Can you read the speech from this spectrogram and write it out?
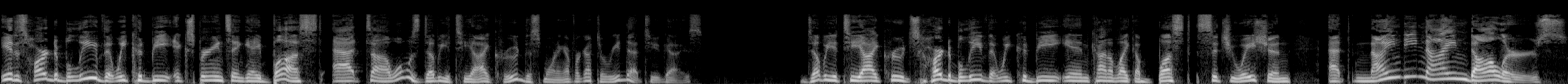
It is hard to believe that we could be experiencing a bust at uh, what was WTI crude this morning? I forgot to read that to you guys. WTI crude. It's hard to believe that we could be in kind of like a bust situation at $99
